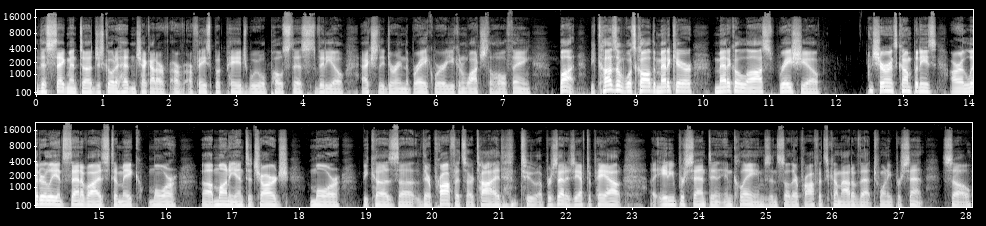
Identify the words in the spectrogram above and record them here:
this segment just go ahead and check out our, our, our facebook page. We will post this video actually during the break where you can watch the whole thing. But because of what's called the medicare medical loss ratio insurance companies are literally incentivized to make more uh, money and to charge more because uh, their profits are tied to a percentage. They have to pay out 80% in, in, claims, and so their profits come out of that 20%. So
